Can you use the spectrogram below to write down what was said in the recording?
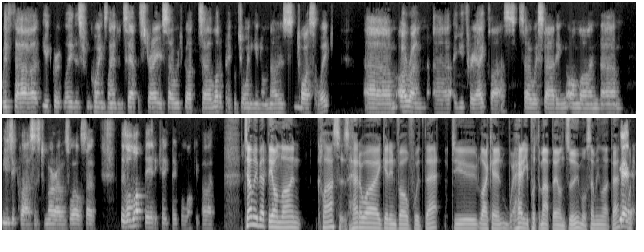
With uh, youth group leaders from Queensland and South Australia. So we've got uh, a lot of people joining in on those twice a week. Um, I run uh, a U3A class, so we're starting online um, music classes tomorrow as well. So there's a lot there to keep people occupied. Tell me about the online classes. How do I get involved with that? Do you like and how do you put them up? They on Zoom or something like that? Yeah. What-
